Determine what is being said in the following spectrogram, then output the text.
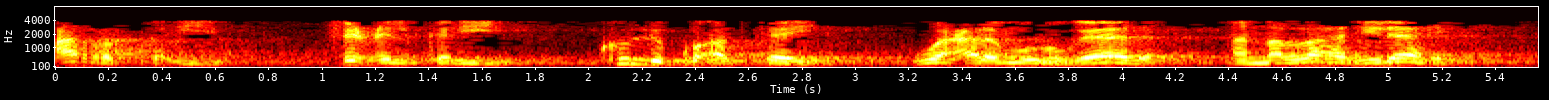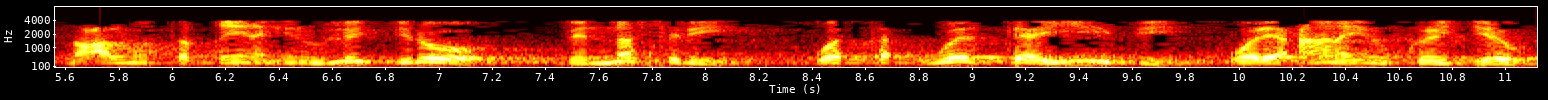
عربك إيه؟ فعلك إيه؟ كل كأبكي واعلموا أقادا أن الله إلهي مع المتقين إنه لجروا بالنصر والتأييد ولعانا إنه كلجروا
